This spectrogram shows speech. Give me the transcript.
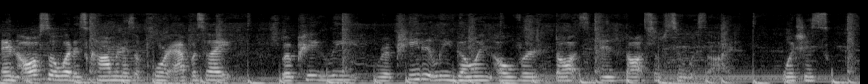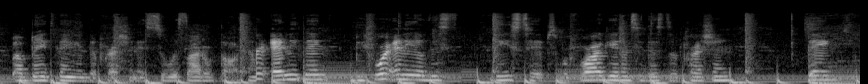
and also what is common is a poor appetite, repeatedly, repeatedly going over thoughts and thoughts of suicide, which is a big thing in depression is suicidal thoughts. Before anything, before any of this these tips before I get into this depression thing.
